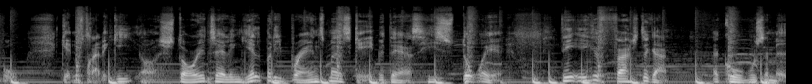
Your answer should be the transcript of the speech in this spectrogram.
quo. Gennem strategi og storytelling hjælper de brands med at skabe deres historie. Det er ikke første gang, at Kobus er med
